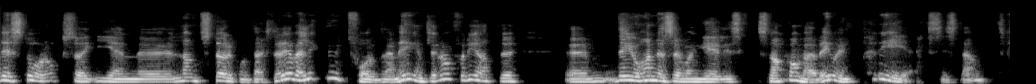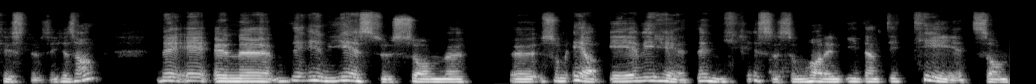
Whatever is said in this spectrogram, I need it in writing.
det står også i en eh, langt større kontekst. Det er veldig utfordrende, egentlig, da, fordi at det Johannes-evangelisk snakker om her, det er jo en preeksistent Kristus, ikke sant? Det er en, det er en Jesus som, som er av evighet. Det er en Jesus som har en identitet som,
